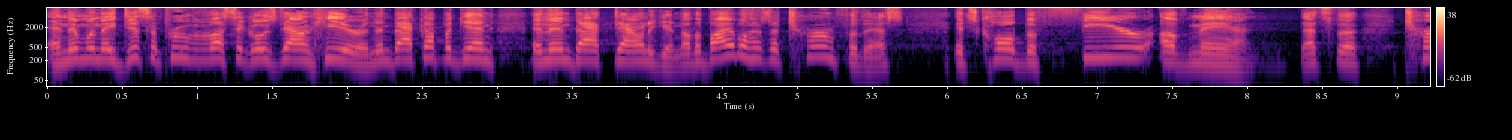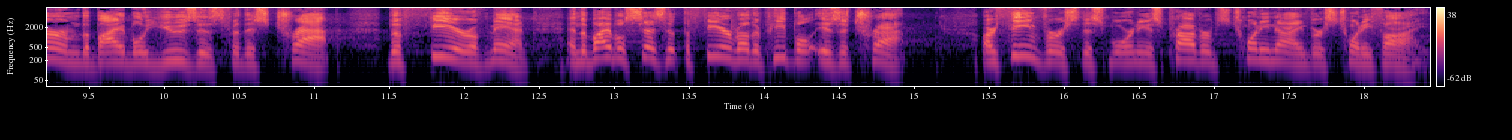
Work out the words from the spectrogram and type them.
And then when they disapprove of us, it goes down here and then back up again and then back down again. Now, the Bible has a term for this. It's called the fear of man. That's the term the Bible uses for this trap, the fear of man. And the Bible says that the fear of other people is a trap. Our theme verse this morning is Proverbs 29, verse 25.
